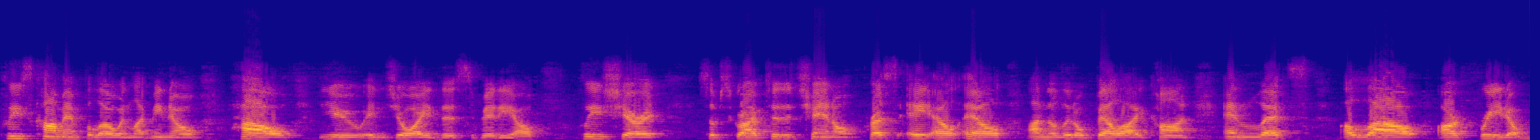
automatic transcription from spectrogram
Please comment below and let me know how you enjoyed this video. Please share it. Subscribe to the channel. Press ALL on the little bell icon. And let's allow our freedom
